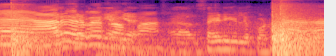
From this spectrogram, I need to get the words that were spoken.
ಏ, ಆರು ಇರ್ಬೇಕಪ್ಪ ಸೈಡಿಗೆ ಇಲ್ಲಿ ಫೋಟೋ ಹಾ, ಹಾ.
